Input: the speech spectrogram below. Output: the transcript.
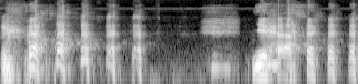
yeah.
